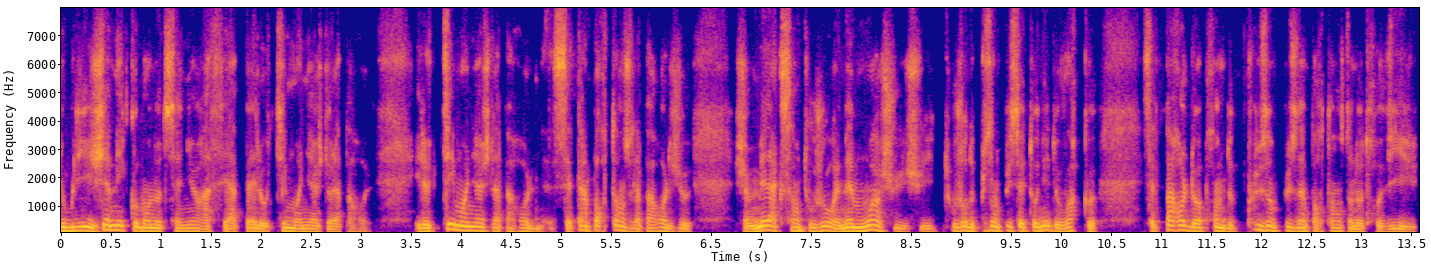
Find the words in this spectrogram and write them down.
N'oubliez jamais comment notre Seigneur a fait appel au témoignage de la parole. Et le témoignage de la parole, cette importance de la parole, je, je mets l'accent toujours, et même moi, je suis, toujours de plus en plus étonné de voir que cette parole doit prendre de plus en plus d'importance dans notre vie.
